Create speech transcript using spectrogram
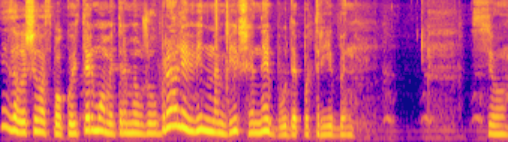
І залишила спокій. Термометр ми вже убрали, він нам більше не буде потрібен. Все.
